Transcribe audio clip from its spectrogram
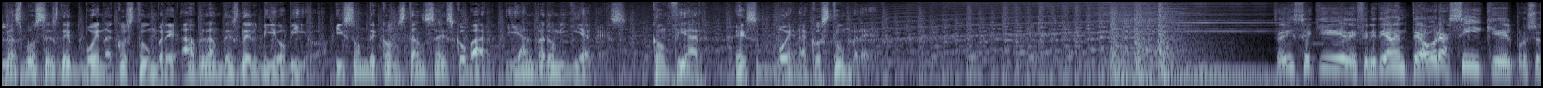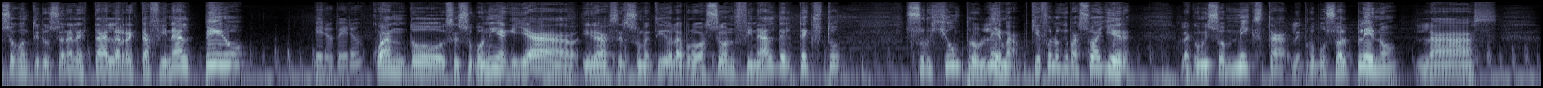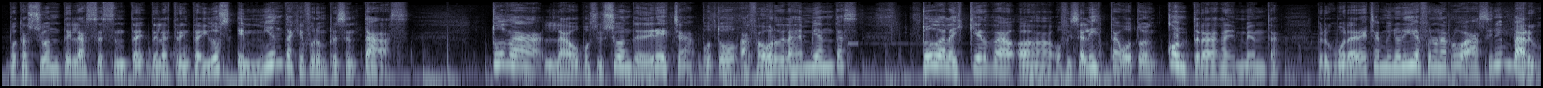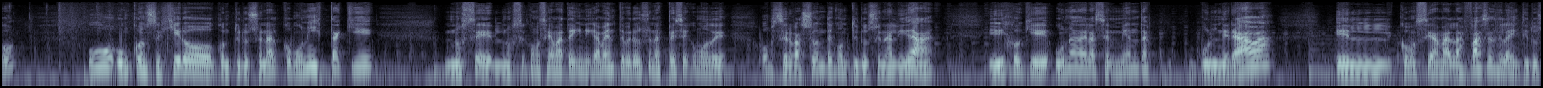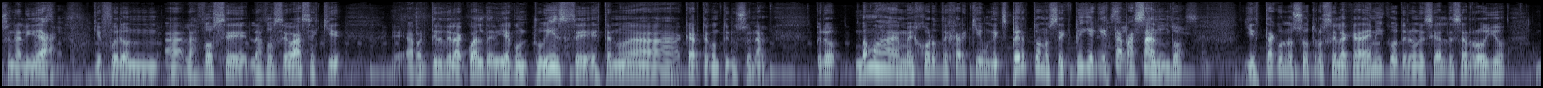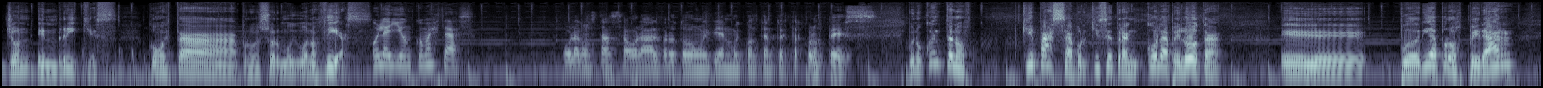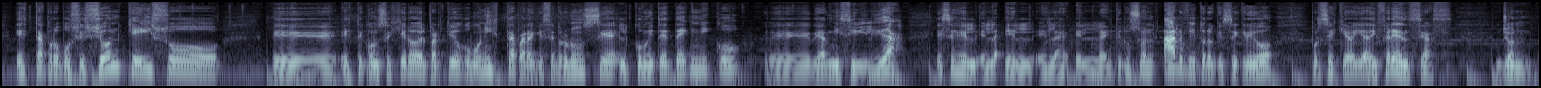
Las voces de Buena Costumbre hablan desde el Biobío y son de Constanza Escobar y Álvaro Migueles. Confiar es buena costumbre. Se dice que definitivamente ahora sí que el proceso constitucional está en la recta final, pero pero, pero. Cuando se suponía que ya iba a ser sometido a la aprobación final del texto, surgió un problema. ¿Qué fue lo que pasó ayer? La comisión mixta le propuso al Pleno la votación de las, de las 32 enmiendas que fueron presentadas. Toda la oposición de derecha votó a favor de las enmiendas, toda la izquierda ah, oficialista votó en contra de las enmiendas, pero como la derecha es minoría fueron aprobadas. Sin embargo, hubo un consejero constitucional comunista que no sé, no sé cómo se llama técnicamente, pero es una especie como de observación de constitucionalidad. Y dijo que una de las enmiendas vulneraba el cómo se llama las bases de la institucionalidad, que fueron las 12 las 12 bases que eh, a partir de la cual debía construirse esta nueva Carta Constitucional. Pero vamos a mejor dejar que un experto nos explique qué está pasando y está con nosotros el académico de la Universidad del Desarrollo, John Enríquez. ¿Cómo está, profesor? Muy buenos días. Hola, John, ¿cómo estás? Hola, Constanza. Hola, Álvaro. Todo muy bien. Muy contento de estar con ustedes. Bueno, cuéntanos, ¿qué pasa? ¿Por qué se trancó la pelota? Eh, ¿Podría prosperar esta proposición que hizo eh, este consejero del Partido Comunista para que se pronuncie el Comité Técnico eh, de Admisibilidad? Esa es la institución árbitro que se creó por si es que había diferencias. John.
